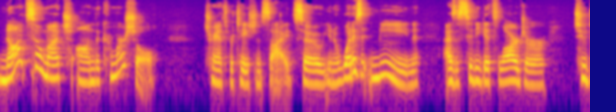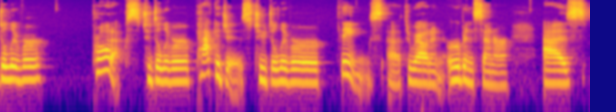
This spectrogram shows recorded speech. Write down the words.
not so much on the commercial transportation side. So you know what does it mean as a city gets larger to deliver products to deliver packages to deliver things uh, throughout an urban center as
